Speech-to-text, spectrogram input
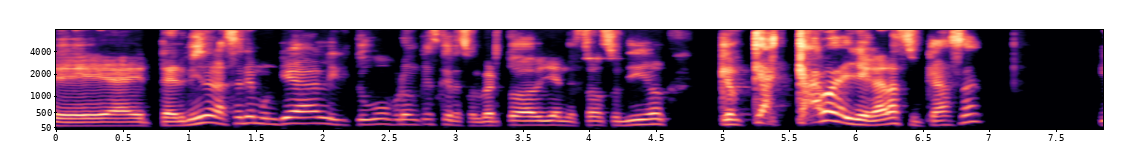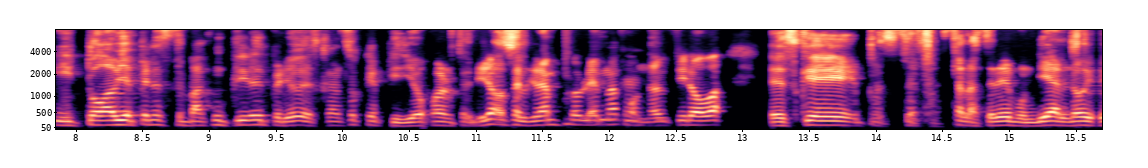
eh, termina la Serie Mundial y tuvo broncas que resolver todavía en Estados Unidos. Creo que acaba de llegar a su casa y todavía apenas va a cumplir el periodo de descanso que pidió cuando terminó. O sea, el gran problema con Dan Firova es que pues, se fue hasta la Serie Mundial, ¿no? Y,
